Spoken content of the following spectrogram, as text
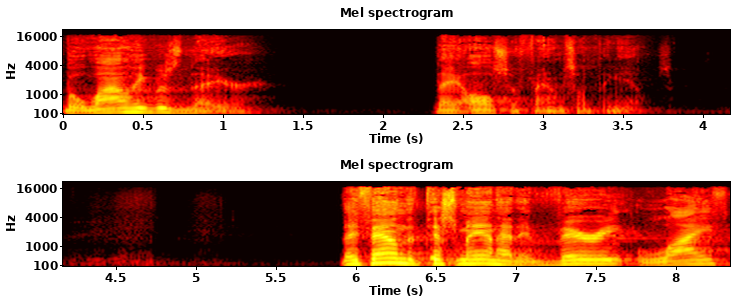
But while he was there, they also found something else. They found that this man had a very life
